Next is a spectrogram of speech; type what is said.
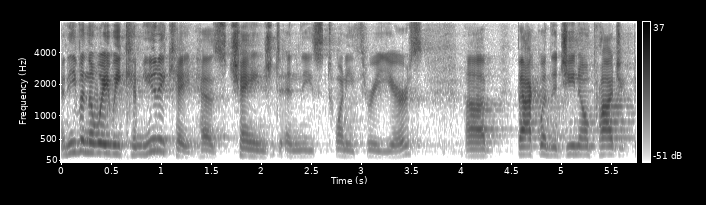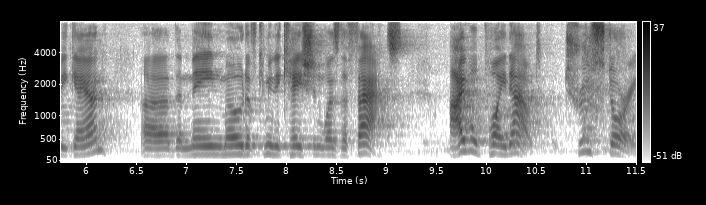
And even the way we communicate has changed in these 23 years. Uh, back when the Genome Project began, uh, the main mode of communication was the fax. I will point out, true story,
